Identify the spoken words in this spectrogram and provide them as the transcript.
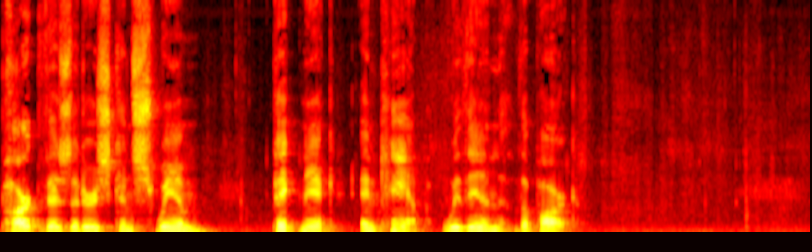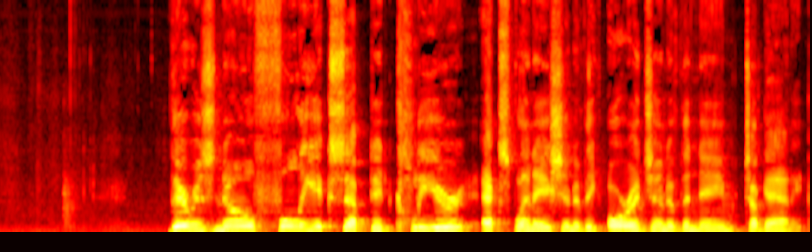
park visitors can swim, picnic, and camp within the park. There is no fully accepted, clear explanation of the origin of the name Taughannock.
